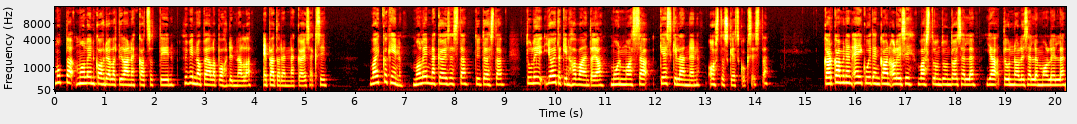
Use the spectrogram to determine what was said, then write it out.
mutta Molin kohdalla tilanne katsottiin hyvin nopealla pohdinnalla epätodennäköiseksi. Vaikkakin Molin näköisestä tytöstä tuli joitakin havaintoja muun muassa keskilännen ostoskeskuksista – Karkaaminen ei kuitenkaan olisi vastuuntuntoiselle ja tunnolliselle Mollille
